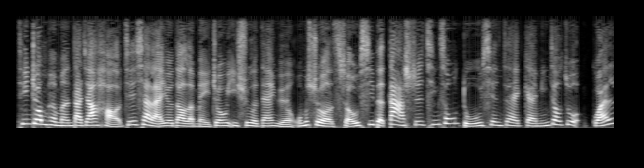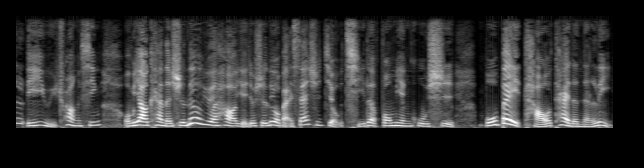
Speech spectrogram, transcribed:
听众朋友们，大家好！接下来又到了每周一书的单元，我们所熟悉的大师轻松读，现在改名叫做管理与创新。我们要看的是六月号，也就是六百三十九期的封面故事《不被淘汰的能力》。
